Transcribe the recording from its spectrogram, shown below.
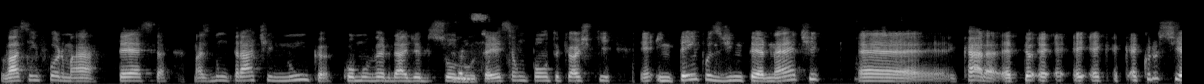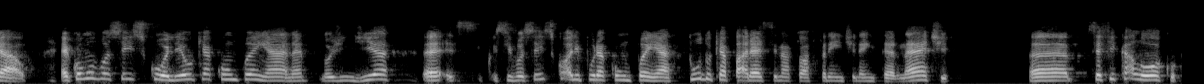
vá se informar, testa, mas não trate nunca como verdade absoluta. Esse é um ponto que eu acho que, em tempos de internet, é, cara, é, é, é, é, crucial. É como você escolher o que acompanhar, né? Hoje em dia, se você escolhe por acompanhar tudo que aparece na tua frente na internet, uh, você fica louco.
